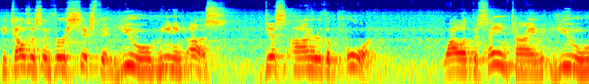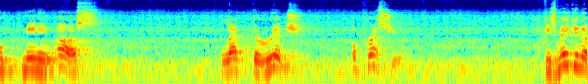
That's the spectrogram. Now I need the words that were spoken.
He tells us in verse 6 that you, meaning us, dishonor the poor while at the same time you, meaning us, let the rich oppress you. He's making a,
